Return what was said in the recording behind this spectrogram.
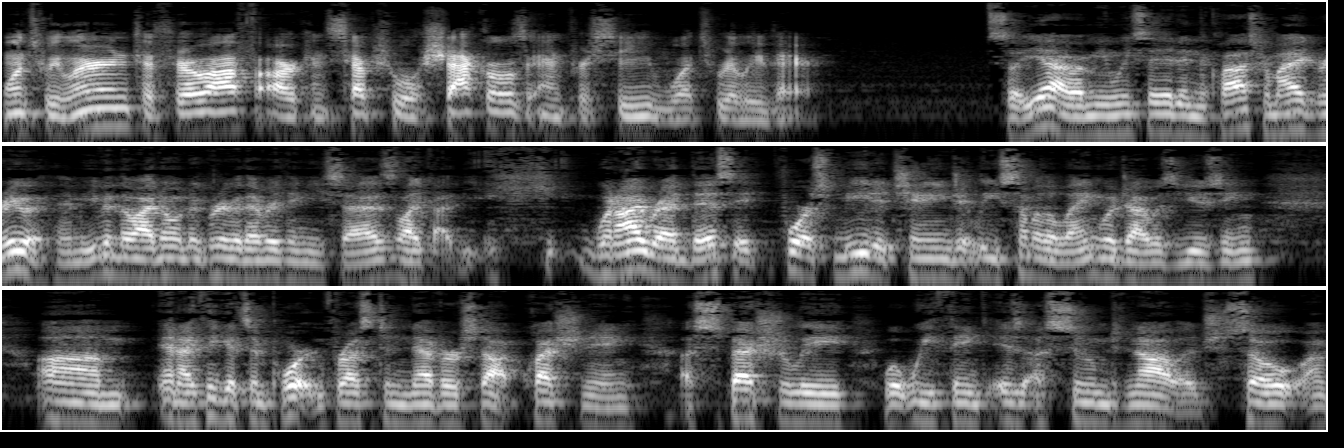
once we learn to throw off our conceptual shackles and perceive what's really there. So yeah, I mean, we say it in the classroom. I agree with him, even though I don't agree with everything he says. Like he, when I read this, it forced me to change at least some of the language I was using um, and I think it's important for us to never stop questioning, especially what we think is assumed knowledge. So, uh,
